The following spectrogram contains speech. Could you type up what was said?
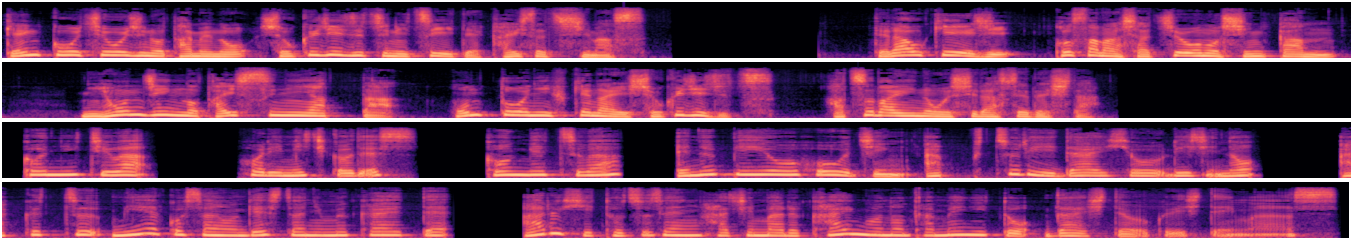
健康長寿のための食事術について解説します。寺尾啓治小佐奈社長の新刊、日本人の体質に合った本当に老けない食事術発売のお知らせでした。こんにちは、堀道子です。今月は NPO 法人アップツリー代表理事の阿久津美恵子さんをゲストに迎えて、ある日突然始まる介護のためにと題してお送りしています。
